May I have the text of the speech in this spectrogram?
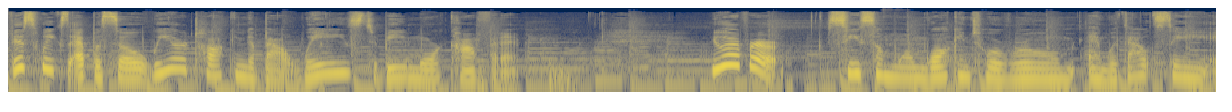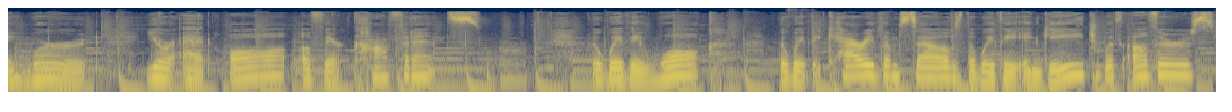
This week's episode, we are talking about ways to be more confident. You ever see someone walk into a room and without saying a word, you're at awe of their confidence, the way they walk, the way they carry themselves, the way they engage with others.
